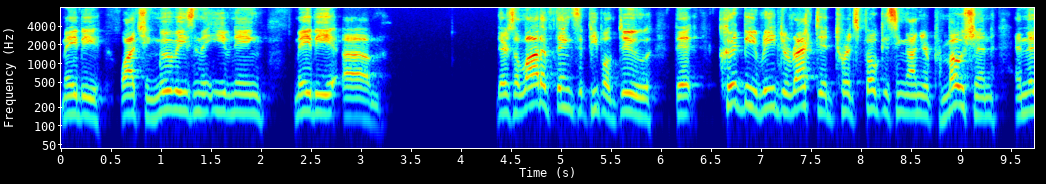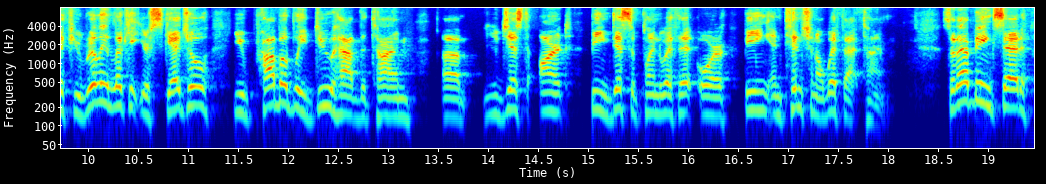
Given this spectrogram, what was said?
maybe watching movies in the evening, maybe um, there's a lot of things that people do that could be redirected towards focusing on your promotion. And then if you really look at your schedule, you probably do have the time. Uh, you just aren't being disciplined with it or being intentional with that time. So, that being said,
